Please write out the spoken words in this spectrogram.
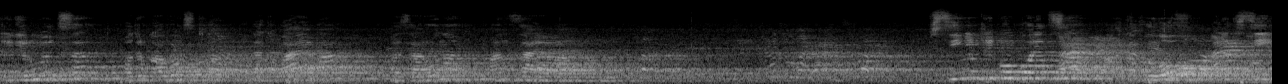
тренируется под руководством Дагбаева Базаруна Анзаева. В синем трико борется Копылов Алексей,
